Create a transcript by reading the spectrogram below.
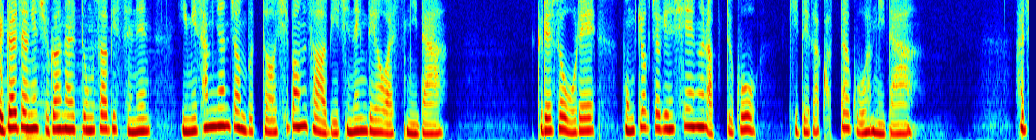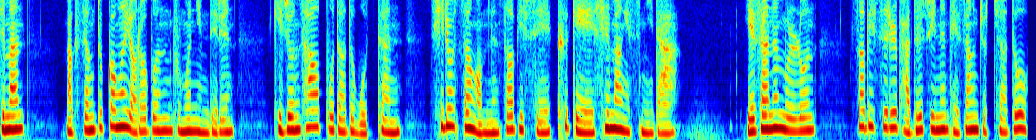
발달장애 주간 활동 서비스는 이미 3년 전부터 시범 사업이 진행되어 왔습니다. 그래서 올해 본격적인 시행을 앞두고 기대가 컸다고 합니다. 하지만 막상 뚜껑을 열어본 부모님들은 기존 사업보다도 못한 실효성 없는 서비스에 크게 실망했습니다. 예산은 물론 서비스를 받을 수 있는 대상조차도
